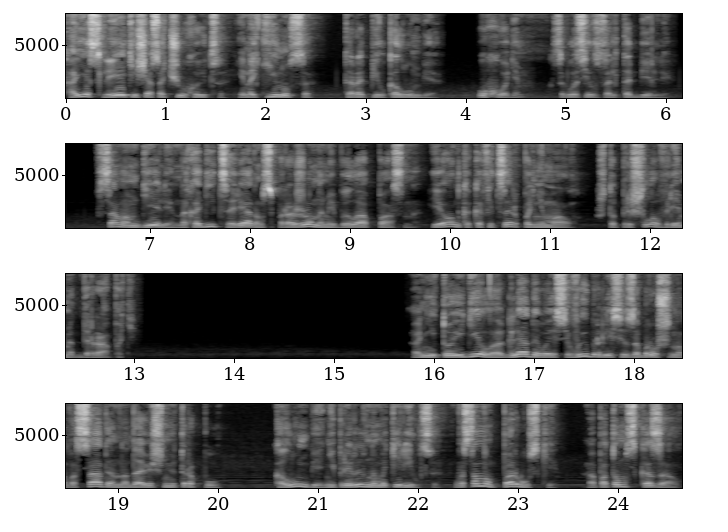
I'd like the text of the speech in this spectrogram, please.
А если эти сейчас очухаются и накинутся?» – торопил Колумбия. «Уходим», – согласился Альтабелли. В самом деле, находиться рядом с пораженными было опасно, и он, как офицер, понимал, что пришло время драпать. Они то и дело, оглядываясь, выбрались из заброшенного сада на давешнюю тропу. Колумбия непрерывно матерился, в основном по-русски, а потом сказал.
